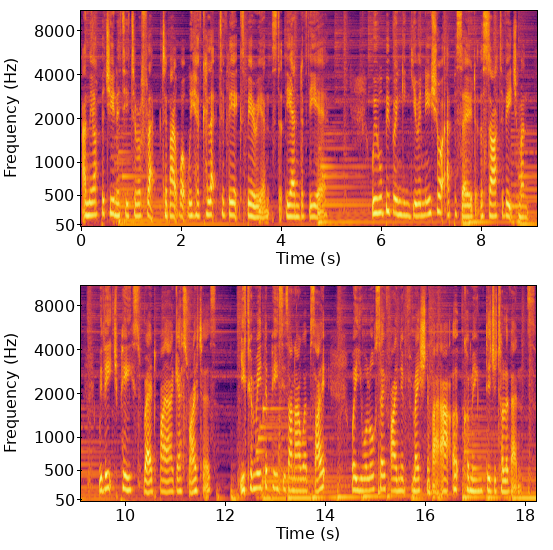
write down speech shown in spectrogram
and the opportunity to reflect about what we have collectively experienced at the end of the year. We will be bringing you a new short episode at the start of each month, with each piece read by our guest writers. You can read the pieces on our website where you will also find information about our upcoming digital events.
